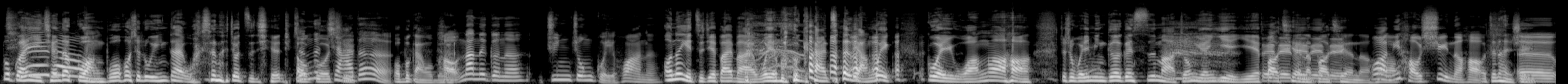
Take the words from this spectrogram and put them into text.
不管以前的广播或是录音带，我真的就直接跳过去。真的假的？我不敢，我不敢。好，那那个呢？军中鬼话呢？哦，那也直接拜拜，我也不敢。这两位鬼王啊，就是维明哥跟司马庄园爷爷，抱歉了，抱歉了。哇，你好逊呢哈！我真的很逊。呃，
